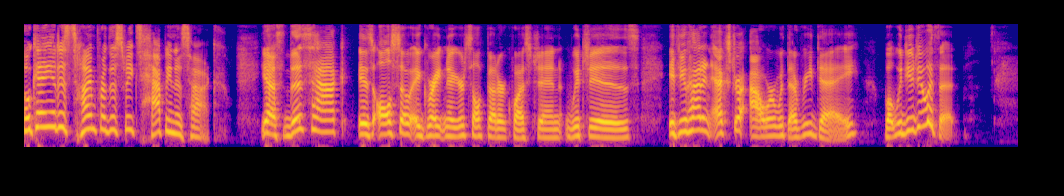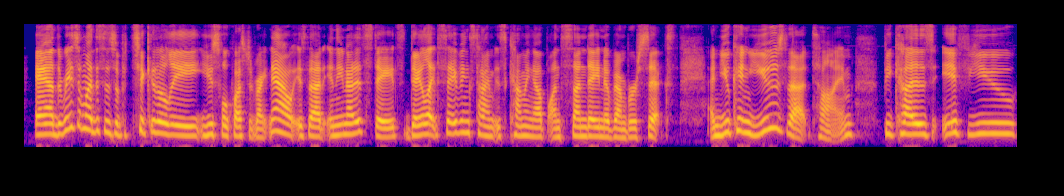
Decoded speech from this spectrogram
Okay, it is time for this week's happiness hack. Yes, this hack is also a great know yourself better question, which is if you had an extra hour with every day, what would you do with it? And the reason why this is a particularly useful question right now is that in the United States, daylight savings time is coming up on Sunday, November 6th. And you can use that time because if you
